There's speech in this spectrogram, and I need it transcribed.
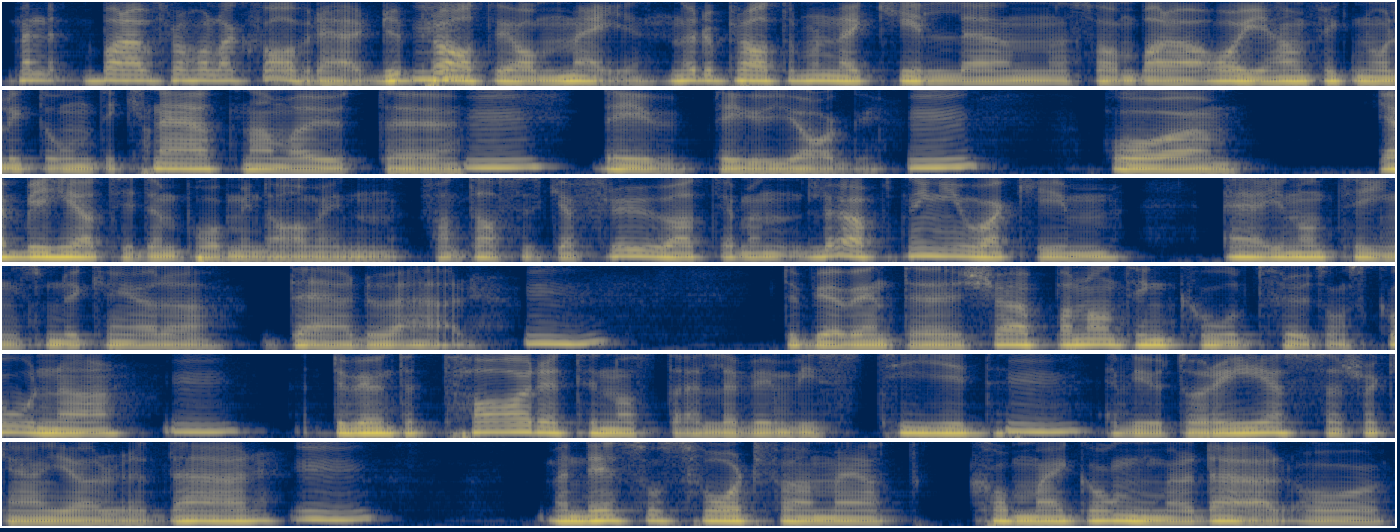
Men bara för att hålla kvar vid det här, du Mm. pratar ju om mig. När du pratar om den där killen som bara, oj, han fick nog lite ont i knät när han var ute. Mm, Det, är ju, det är ju jag. mm, Och jag blir hela tiden påmind av min fantastiska fru att ja, men, löpning Joakim är ju någonting som du kan göra där du är. mm, Du behöver inte köpa någonting coolt förutom skorna. mm, Du behöver inte ta det till något ställe vid en viss tid. mm, Är vi ute och reser så kan jag göra det där. Men det är så svårt för mig att komma igång med det där. Och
